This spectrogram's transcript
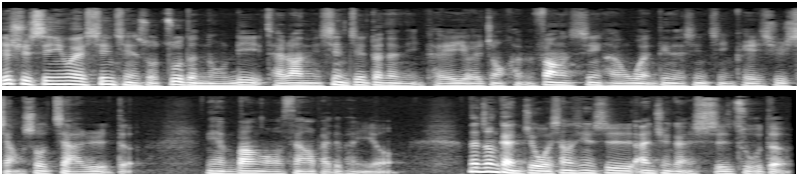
也许是因为先前所做的努力，才让你现阶段的你可以有一种很放心、很稳定的心情，可以去享受假日的。你很棒哦，三号牌的朋友，那种感觉我相信是安全感十足的。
